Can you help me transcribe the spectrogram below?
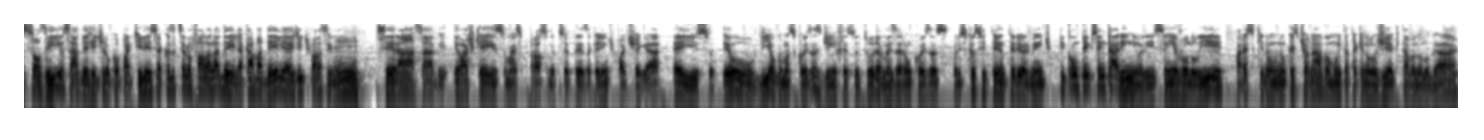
sozinho, sabe? A gente não compartilha, isso é coisa que você não fala na dele. Acaba dele, aí a gente fala assim, hum, Será, sabe? Eu acho que é isso. O mais próximo de surpresa que a gente pode chegar é isso. Eu vi algumas coisas de infraestrutura, mas eram coisas, por isso que eu citei anteriormente. Ficou um tempo sem carinho ali, sem evoluir. Parece que não, não questionava muito a tecnologia que estava no lugar,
